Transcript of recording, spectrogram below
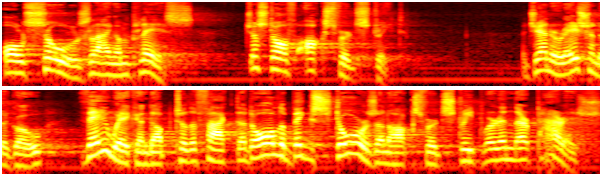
All Souls Langham Place, just off Oxford Street. A generation ago, they wakened up to the fact that all the big stores on Oxford Street were in their parish,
